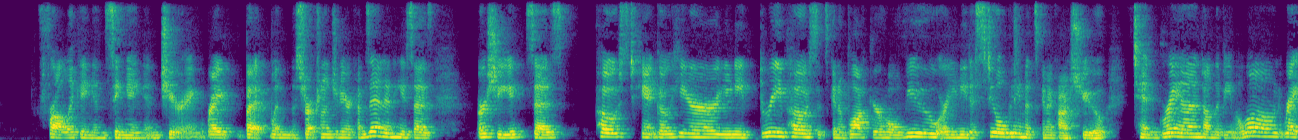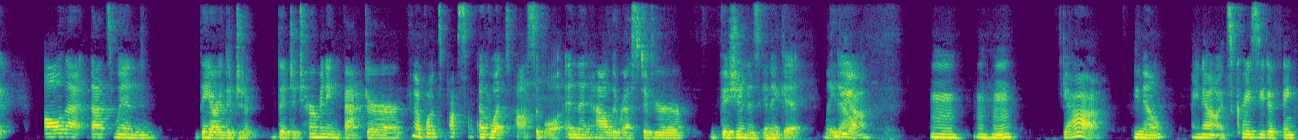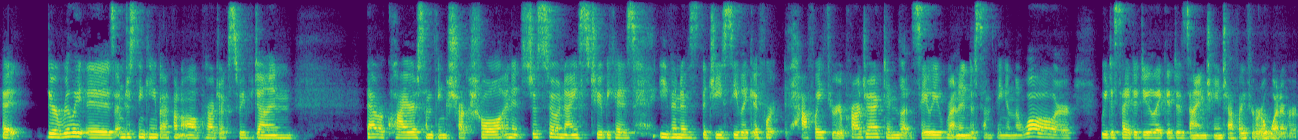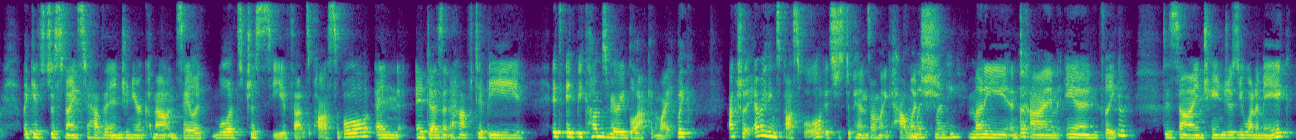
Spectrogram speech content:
frolicking and singing and cheering, right? But when the structural engineer comes in and he says, or she says, post can't go here, you need three posts, it's going to block your whole view, or you need a steel beam, it's going to cost you 10 grand on the beam alone, right? All that, that's when they are the the determining factor of what's possible. of what's possible and then how the rest of your vision is going to get laid out. Yeah. Mm, mm-hmm. Yeah you know? I know. It's crazy to think that there really is. I'm just thinking back on all projects we've done that require something structural. And it's just so nice too, because even as the GC, like if we're halfway through a project and let's say we run into something in the wall or we decide to do like a design change halfway through or whatever, like it's just nice to have the engineer come out and say, like, well, let's just see if that's possible. And it doesn't have to be, it, it becomes very black and white. Like actually everything's possible. It just depends on like how, how much, much, money, money and time and like design changes you want to make.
